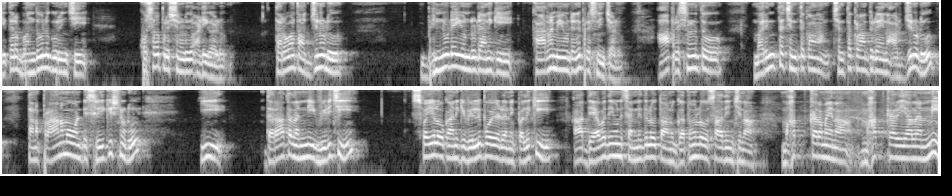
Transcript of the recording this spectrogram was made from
ఇతర బంధువుల గురించి కుశల ప్రశ్నలు అడిగాడు. తర్వాత అర్జునుడు భిన్నుడై ఉండటానికి కారణం ఏమిటని ప్రశ్నించాడు. ఆ ప్రశ్నలతో మరింత చింతకా చింతక్రాంతుడైన అర్జునుడు తన ప్రాణము వంటి శ్రీకృష్ణుడు ఈ ధరాతలన్నీ విడిచి స్వయలోకానికి వెళ్ళిపోయాడని పలికి ఆ దేవదేవుని సన్నిధిలో తాను గతంలో సాధించిన మహత్కరమైన మహత్కార్యాలన్నీ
